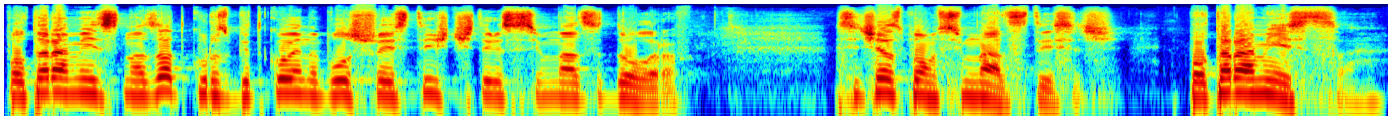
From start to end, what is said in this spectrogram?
Полтора месяца назад курс биткоина был 6417 долларов. Сейчас, по-моему, 17 тысяч. Полтора месяца.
